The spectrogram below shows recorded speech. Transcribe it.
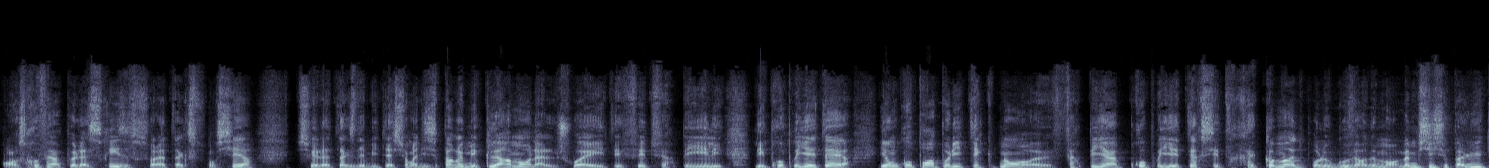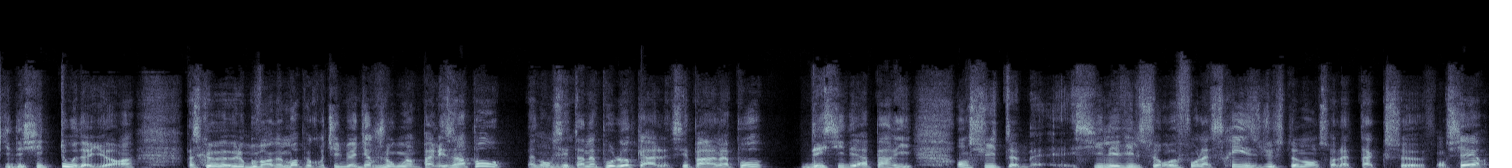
on se refait un peu la cerise sur la taxe foncière, puisque la taxe d'habitation a disparu, mais clairement, là, le choix a été fait de faire payer les, les propriétaires. Et on comprend politiquement, euh, faire payer un propriétaire, c'est très commode pour le gouvernement, même si c'est pas lui qui décide tout d'ailleurs, hein, parce que le gouvernement peut continuer à dire, je n'augmente pas les impôts. Ben non, mm. c'est un impôt local, c'est pas un impôt décidé à Paris. Ensuite, ben, si les villes se refont la cerise justement sur la taxe foncière,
